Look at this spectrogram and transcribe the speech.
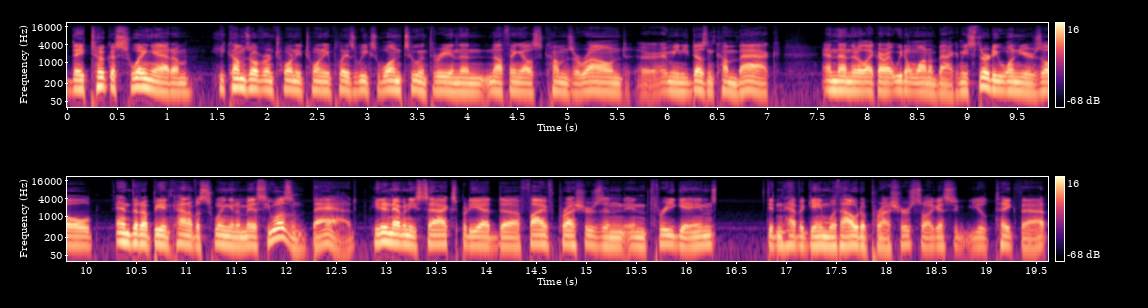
they took a swing at him. He comes over in 2020, plays weeks one, two, and three, and then nothing else comes around. I mean, he doesn't come back, and then they're like, "All right, we don't want him back." I mean, he's 31 years old. Ended up being kind of a swing and a miss. He wasn't bad. He didn't have any sacks, but he had uh, five pressures in in three games. Didn't have a game without a pressure, so I guess you'll take that.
